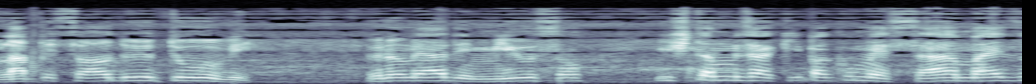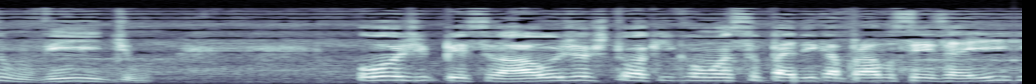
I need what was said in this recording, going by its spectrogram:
Olá pessoal do YouTube, meu nome é Ademilson Estamos aqui para começar mais um vídeo. Hoje pessoal, hoje eu estou aqui com uma super dica para vocês aí.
